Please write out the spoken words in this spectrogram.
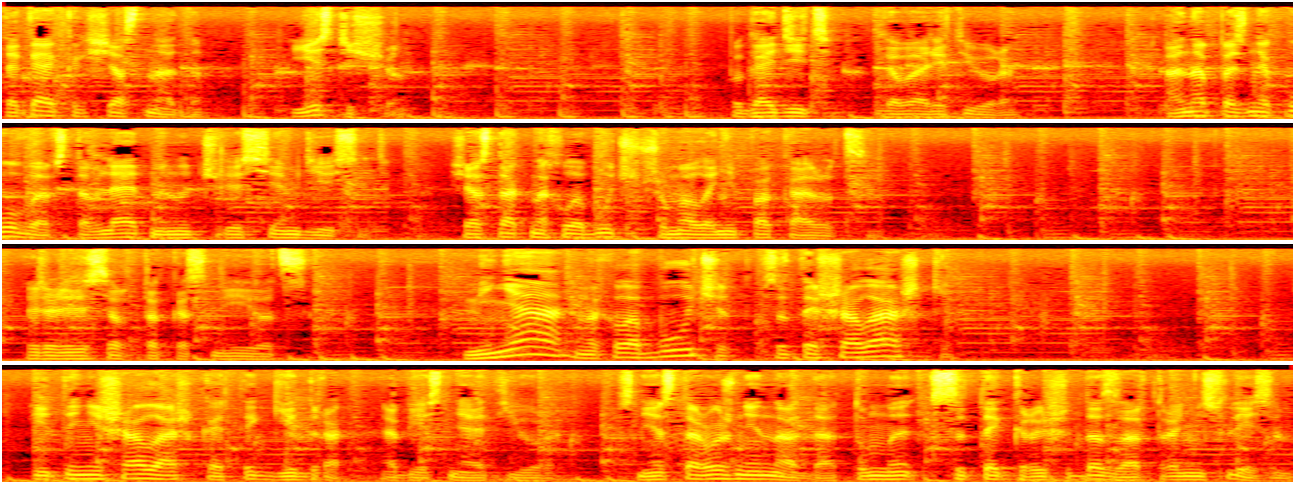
«Такая, как сейчас надо. Есть еще?» «Погодите», — говорит Юра. Она поздняковая, вставляет минут через 7-10. Сейчас так нахлобучит, что мало не покажется. Режиссер только смеется. Меня нахлобучит с этой шалашки. Это не шалашка, это гидра, объясняет Юра. С ней осторожнее надо, а то мы с этой крыши до завтра не слезем.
